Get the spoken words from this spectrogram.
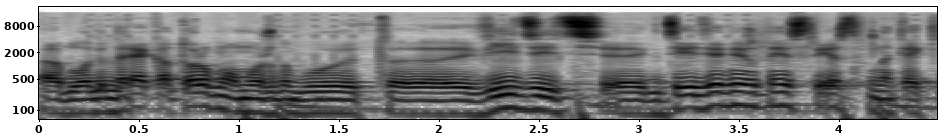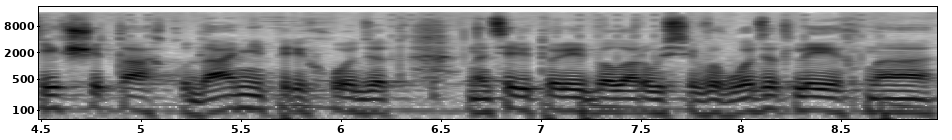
э, благодаря которому можно будет э, видеть, где денежные средства, на каких счетах, куда они переходят на территории Беларуси, выводят ли их на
